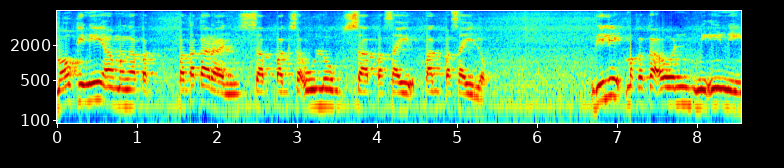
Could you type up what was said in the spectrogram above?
Mao kini ang mga pat- patakaran sa pagsaulog sa pasay pagpasaylo. Dili makakaon niini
